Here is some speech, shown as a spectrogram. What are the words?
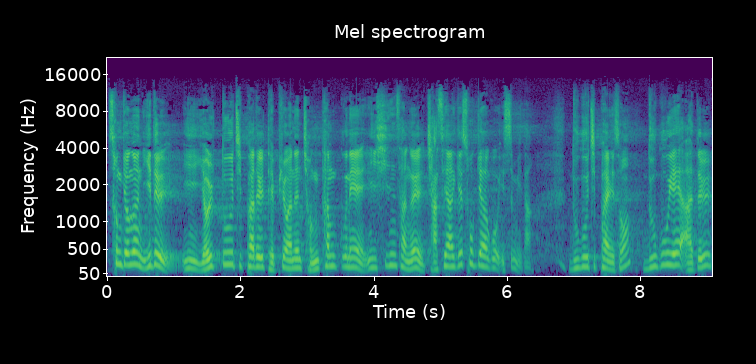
성경은 이들 이 열두 지파를 대표하는 정탐꾼의 이 신상을 자세하게 소개하고 있습니다. 누구 지파에서 누구의 아들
